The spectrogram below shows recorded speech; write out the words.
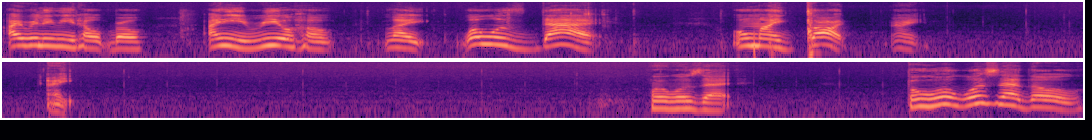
I really need help, bro. I need real help. Like, what was that? Oh my god. Alright. What was that? But what was that though?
